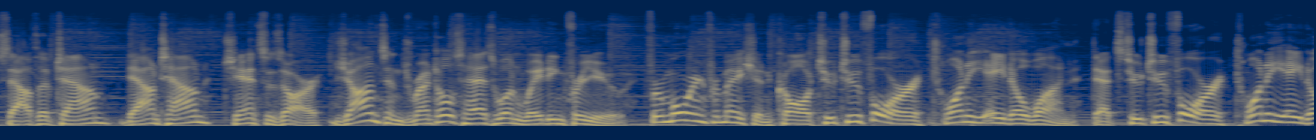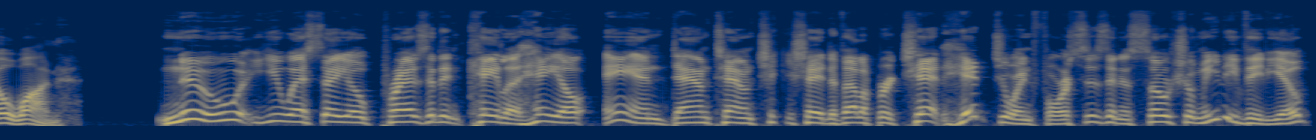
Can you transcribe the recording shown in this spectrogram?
South of town? Downtown? Chances are Johnson's Rentals has one waiting for you. For more information, call 224 2801. That's 224 2801. New USAO President Kayla Hale and downtown Chickasha developer Chet Hitt joined forces in a social media video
